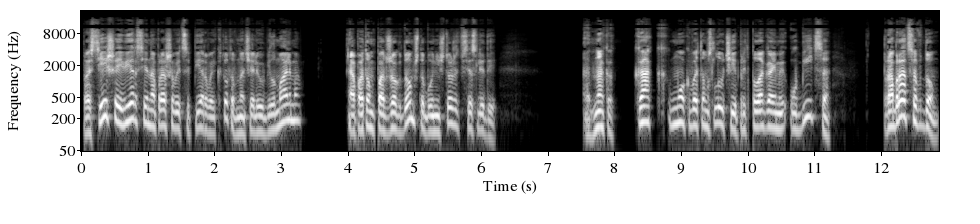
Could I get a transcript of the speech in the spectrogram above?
Простейшая версия напрашивается первой. Кто-то вначале убил Мальма, а потом поджег дом, чтобы уничтожить все следы. Однако, как мог в этом случае предполагаемый убийца пробраться в дом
